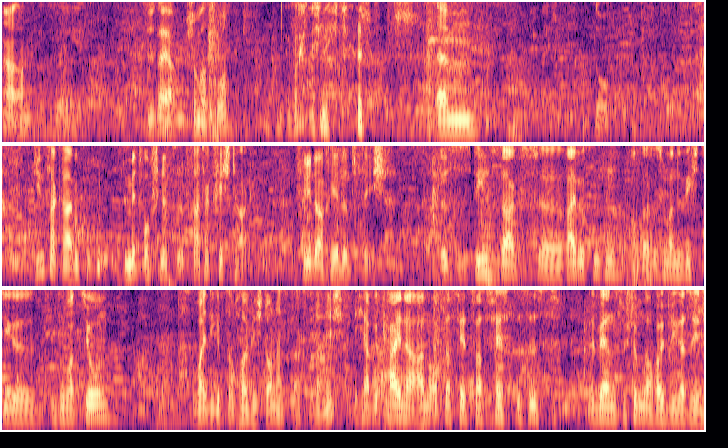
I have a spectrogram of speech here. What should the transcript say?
ja. Siehst du, Naja. schon was vor? Weiß ich nicht. Ähm, so. Dienstag Reibekuchen, Mittwoch Schnitzel, Freitag Fischtag. Friedach redet Fisch. Ist, Dienstags äh, Reibekuchen, auch das ist immer eine wichtige Information. wobei, die gibt es auch häufig donnerstags, oder nicht? Ich habe keine Ahnung, ob das jetzt was Festes ist. Wir werden es bestimmt noch häufiger sehen.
